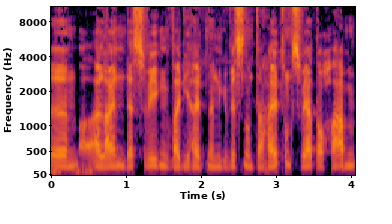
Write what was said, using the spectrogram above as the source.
ähm, allein deswegen, weil die halt einen gewissen Unterhaltungswert auch haben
